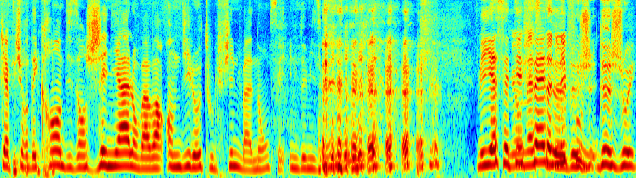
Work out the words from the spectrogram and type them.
capture d'écran en disant génial, on va avoir Andy Lo tout le film. Bah non, c'est une demi seconde. Mais il y a cet Mais on a effet de, de, jouer.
